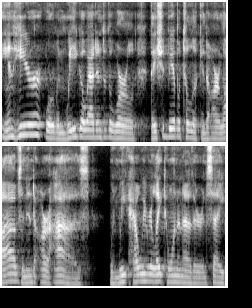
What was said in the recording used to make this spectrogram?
in here or when we go out into the world, they should be able to look into our lives and into our eyes when we how we relate to one another and say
